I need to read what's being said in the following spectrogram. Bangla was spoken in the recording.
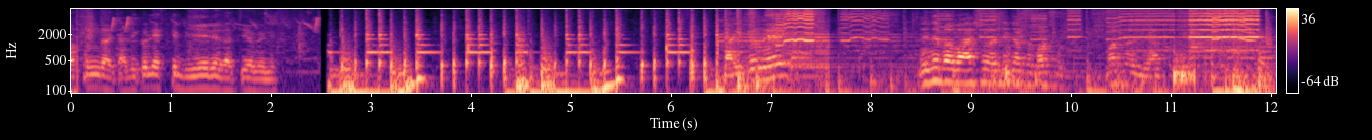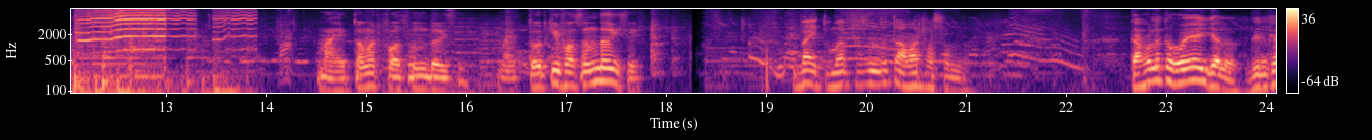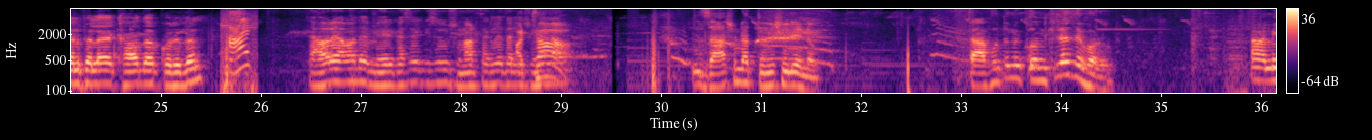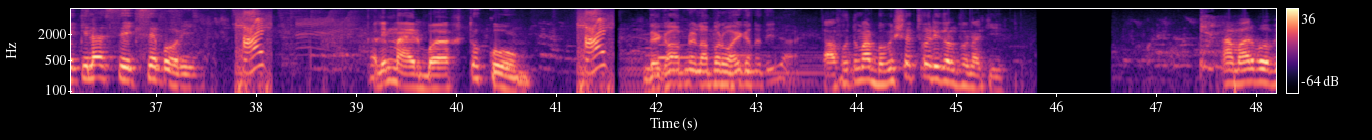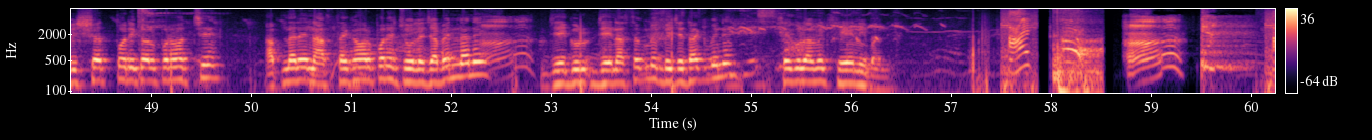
পছন্দ হয় তাহলে করলে আজকে বিয়ে হবে না বাড়ি কেউ নেই? এই যে বাবা আসো এদিকে আসো বসো বসো মায়ের তো আমার পছন্দ হয়েছে মায়ের তোর কি পছন্দ হয়েছে ভাই তোমার পছন্দ তো আমার পছন্দ। তাহলে তো হয়েই গেল। দিনখান ফেলায় খাওয়া দাওয়া করে দেন। তাহলে আমাদের মেয়ের কাছে কিছু শোনার থাকলে তাহলে শুনে নাও। যা শোনা তুমি শুনে নাও। তাহু তুমি কোন ক্লাসে পড়ো? আমি ক্লাস সিক্সে পড়ি। তাহলে মায়ের বয়স তো কম। দেখো আপনার লাপরওয়াহি কেন দিয়ে যায়? তাহু তোমার ভবিষ্যৎ পরিকল্পনা কি? আমার ভবিষ্যৎ পরিকল্পনা হচ্ছে আপনার এই নাস্তা খাওয়ার পরে চলে যাবেন না নে? যেগুলো যে নাস্তাগুলো বেঁচে থাকবে না সেগুলো আমি খেয়ে নিবানি।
